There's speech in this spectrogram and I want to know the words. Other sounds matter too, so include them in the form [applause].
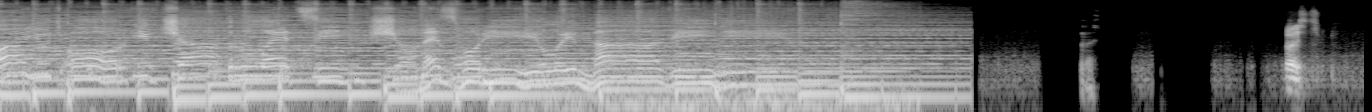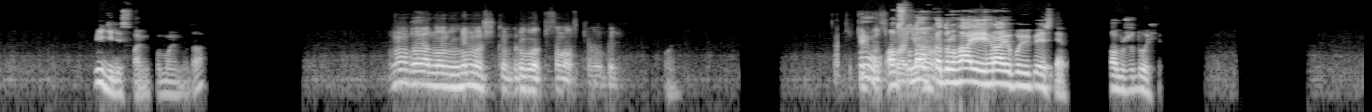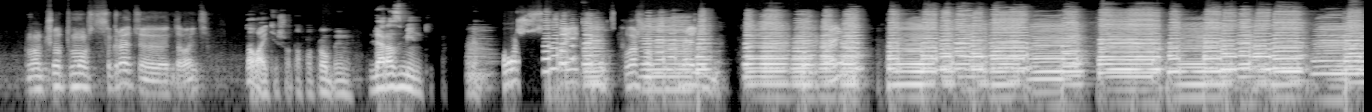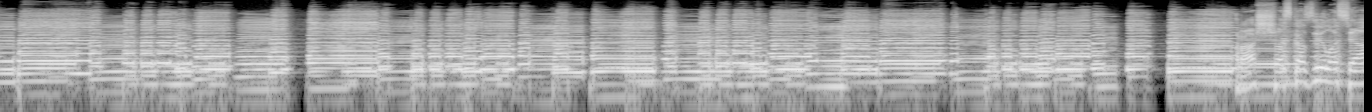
палають орків чат рулетці, що не згоріли на війні. Здрасте. Видели с вами, по-моему, да? Ну да, но немножечко в другой обстановке вы были. А теперь Ну, вот обстановка споем. другая, играю по песне. В том же духе. Ну, что-то может сыграть, э, давайте. Давайте что-то попробуем. Для разминки. Флаш стоит, Украины. Сказилася,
